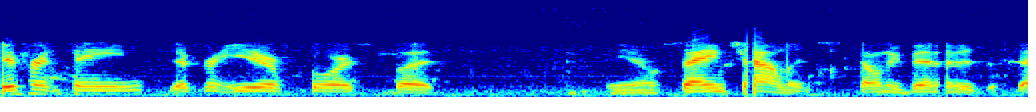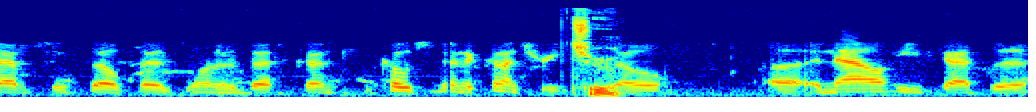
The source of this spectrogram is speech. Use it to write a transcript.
Different team, different year, of course, but you know, same challenge. Tony Bennett has established himself as one of the best country, coaches in the country. True. So uh, and now he's got the,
